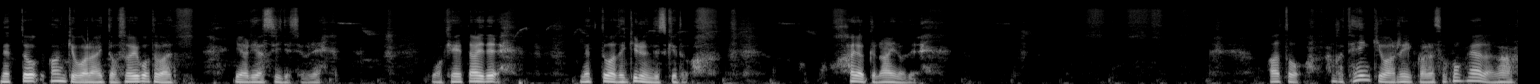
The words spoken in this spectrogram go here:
ネット環境がないとそういうことがやりやすいですよね。もう携帯でネットはできるんですけど、早くないので。あと、なんか天気悪いからそこが嫌だな。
